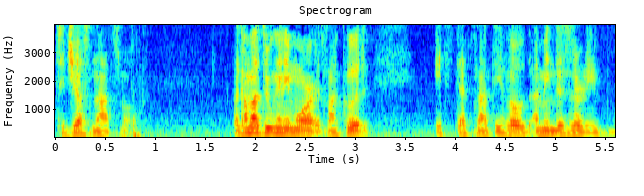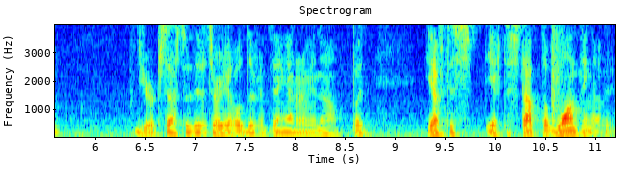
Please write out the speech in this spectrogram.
To just not smoke, like I'm not doing anymore. It's not good it's that's not the avod. I mean, this is already you're obsessed with it. It's already a whole different thing. I don't even know, but you have to you have to stop the wanting of it.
